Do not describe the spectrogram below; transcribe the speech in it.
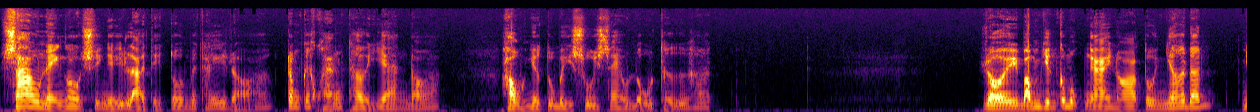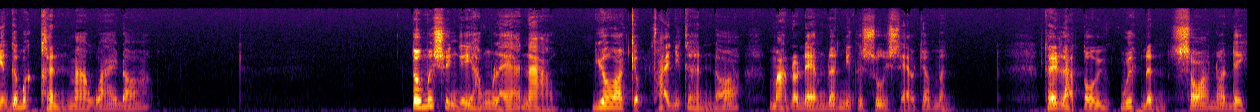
Sau này ngồi suy nghĩ lại thì tôi mới thấy rõ, trong cái khoảng thời gian đó hầu như tôi bị xui xẻo đủ thứ hết. Rồi bỗng dưng có một ngày nọ tôi nhớ đến những cái bức hình ma quái đó. Tôi mới suy nghĩ không lẽ nào do chụp phải những cái hình đó mà nó đem đến những cái xui xẻo cho mình. Thế là tôi quyết định xóa nó đi.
